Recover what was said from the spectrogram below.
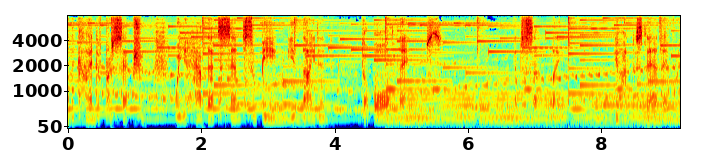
Another kind of perception where you have that sense of being united to all things. And suddenly, you understand everything.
